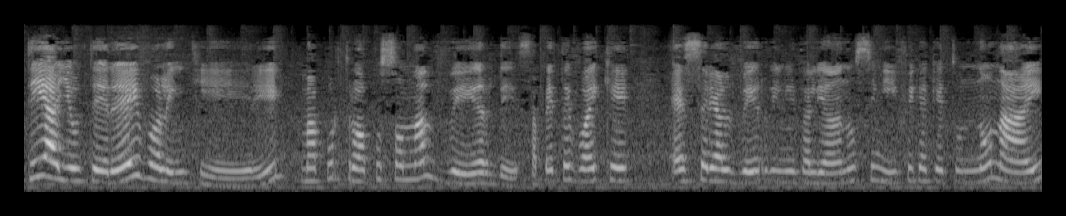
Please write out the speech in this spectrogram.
ti aiuterei volentieri, ma purtroppo sono al verde. Sapete voi che essere al verde in italiano significa che tu non hai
